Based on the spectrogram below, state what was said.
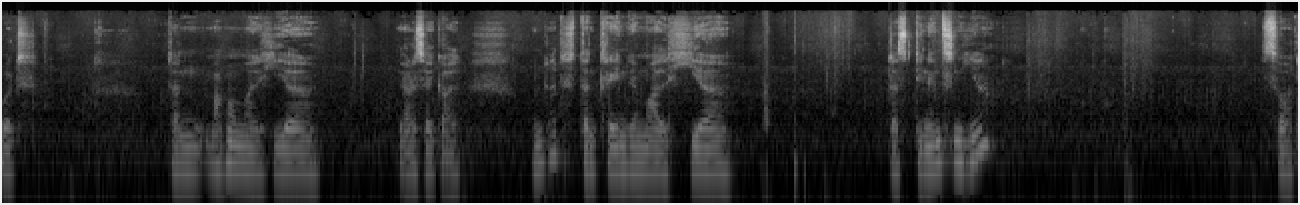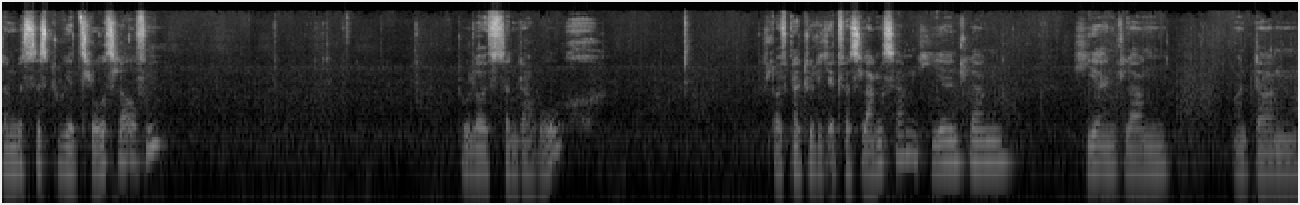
Gut. Dann machen wir mal hier... Ja, das ist ja egal. 100. Dann drehen wir mal hier das Dingensen hier. So, dann müsstest du jetzt loslaufen. Du läufst dann da hoch. Es läuft natürlich etwas langsam. Hier entlang, hier entlang und dann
